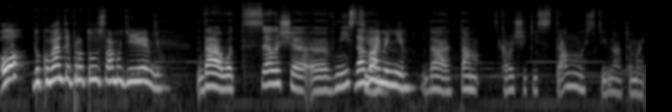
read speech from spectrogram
О, документи про ту саму деревню. Да, от селище е, в місті. Давай мені. Да, там, коротше, якісь странності, на, тримай,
